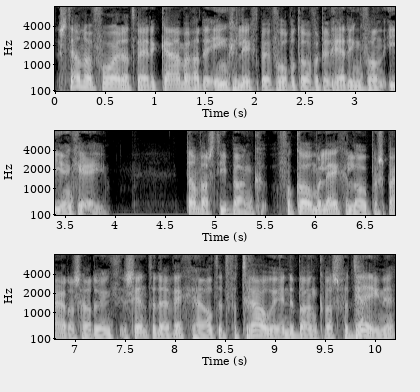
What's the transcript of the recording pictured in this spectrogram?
stel nou voor dat wij de Kamer hadden ingelicht... bijvoorbeeld over de redding van ING. Dan was die bank volkomen leeggelopen. Spaarders hadden hun centen daar weggehaald. Het vertrouwen in de bank was verdwenen. Ja.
